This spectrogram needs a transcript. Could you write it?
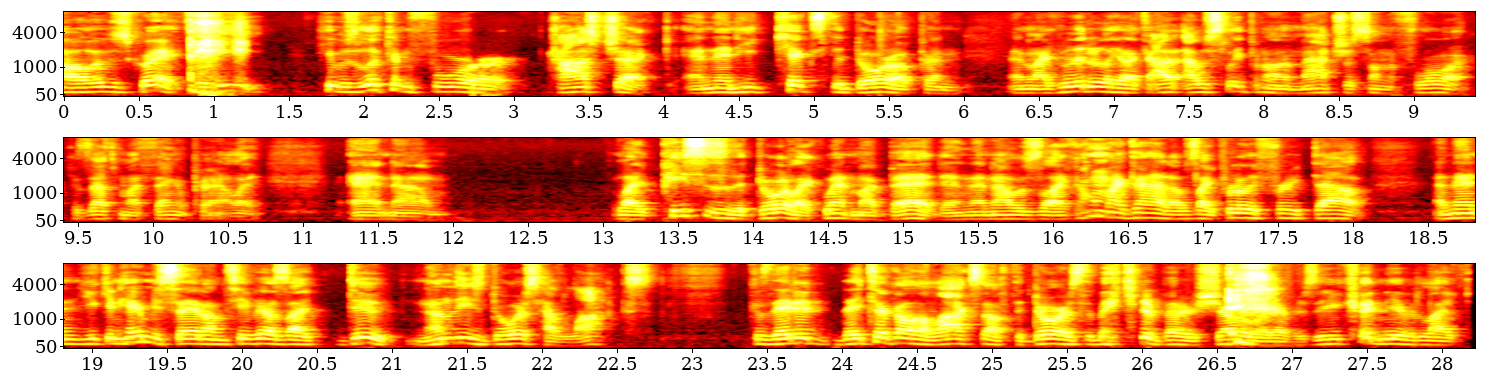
Oh, it was great. So he he was looking for Koscheck, and then he kicks the door open, and like literally, like I, I was sleeping on a mattress on the floor because that's my thing apparently, and um, like pieces of the door like went in my bed, and then I was like, oh my god, I was like really freaked out, and then you can hear me say it on TV. I was like, dude, none of these doors have locks because they did they took all the locks off the doors to make it a better show or whatever. so you couldn't even like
